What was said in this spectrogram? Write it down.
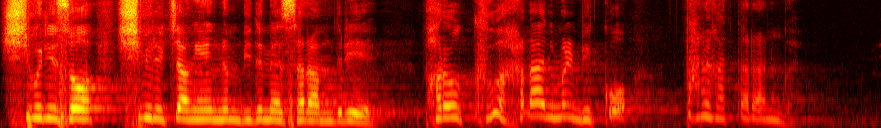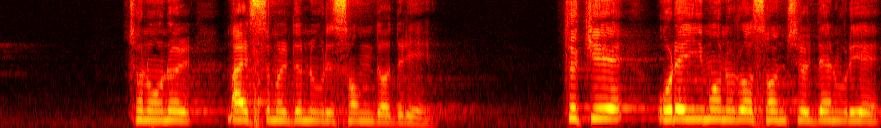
시브리서 11장에 있는 믿음의 사람들이 바로 그 하나님을 믿고 따라갔다라는 거예요. 저는 오늘 말씀을 듣는 우리 성도들이 특히 올해 임원으로 선출된 우리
